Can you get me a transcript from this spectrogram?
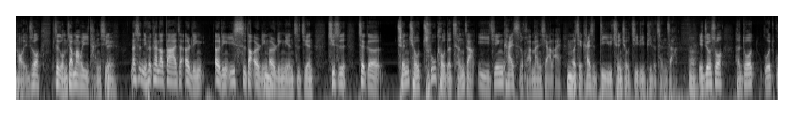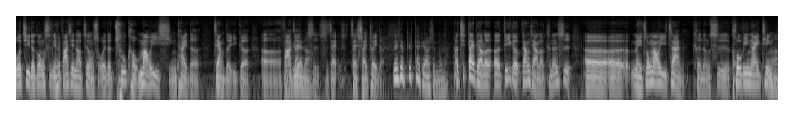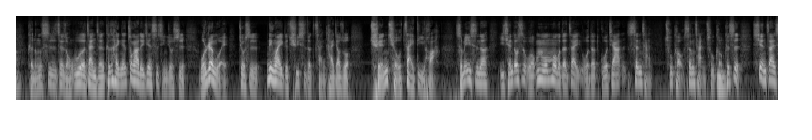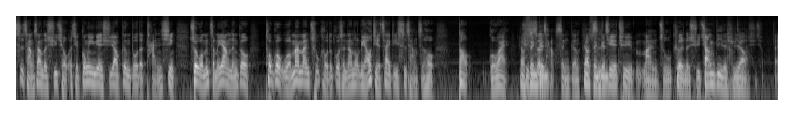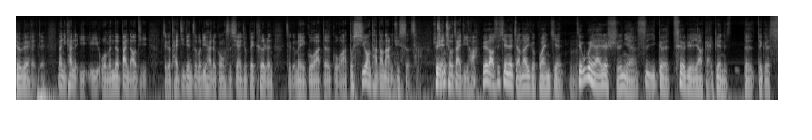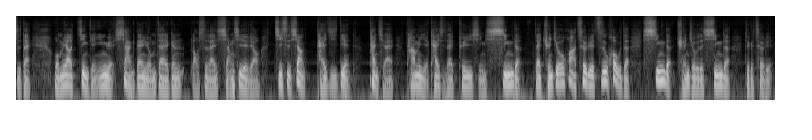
好，也就是说这个我们叫贸易弹性。但是你会看到大概在二零二零一四到二零二零年之间，其实这个全球出口的成长已经开始缓慢下来，而且开始低于全球 GDP 的成长。嗯，也就是说很多国国际的公司，你会发现到这种所谓的出口贸易形态的。这样的一个呃发展是是在在衰退的，那这代表什么呢？呃，其代表了呃，第一个刚刚讲了，可能是呃呃美中贸易战，可能是 COVID nineteen，可能是这种乌俄战争。可是很重要的一件事情就是，我认为就是另外一个趋势的展开，叫做全球在地化。什么意思呢？以前都是我默默默默的在我的国家生产。出口生产出口。嗯、可是现在市场上的需求，而且供应链需要更多的弹性，所以我们怎么样能够透过我慢慢出口的过程当中，了解在地市场之后，到国外去设厂生根，要直接去满足客人的需求，当地的需要需求。对不对？对对，那你看，以以我们的半导体，这个台积电这么厉害的公司，现在就被客人，这个美国啊、德国啊，都希望他到哪里去设厂，全球在地化。所以老师现在讲到一个关键，这未来的十年是一个策略要改变的的这个时代。我们要进点音乐，下个单元我们再来跟老师来详细的聊。即使像台积电看起来，他们也开始在推行新的，在全球化策略之后的新的全球的新的。这个策略。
